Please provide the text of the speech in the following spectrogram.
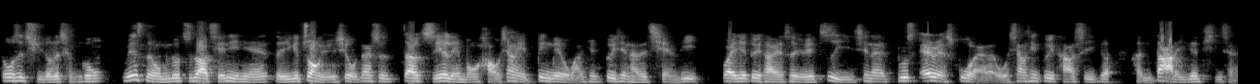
都是取得了成功。Winston 我们都知道前几年的一个状元秀，但是在职业联盟好像也并没有完全兑现他的潜力，外界对他也是有些质疑。现在 Bruce Arians 过来了，我相信对他是一个很大的一个提升。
